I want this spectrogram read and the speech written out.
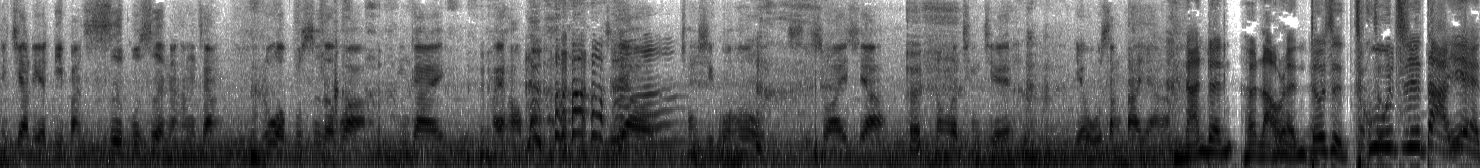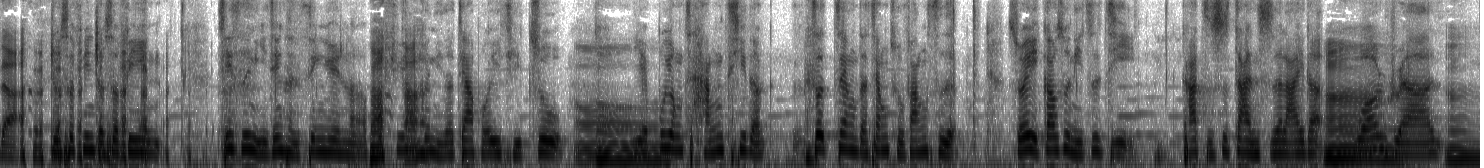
你家里的地板是不是很肮脏？如果不是的话，应该还好吧，只要冲洗过后洗刷一下，弄了清洁，也无伤大雅。男人和老人都是粗枝大叶的。Josephine，Josephine，其实你已经很幸运了，啊不需要跟你的家婆一起住，哦，也不用长期的这这样的相处方式，所以告诉你自己，他只是暂时来的，啊我忍。嗯。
